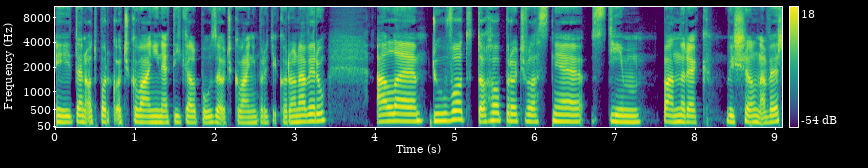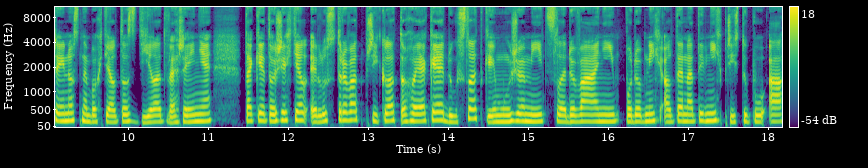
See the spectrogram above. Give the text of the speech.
i ten odpor k očkování netýkal pouze očkování proti koronaviru, ale důvod toho, proč vlastně s tím pan Rek vyšel na veřejnost nebo chtěl to sdílet veřejně, tak je to, že chtěl ilustrovat příklad toho, jaké důsledky může mít sledování podobných alternativních přístupů a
